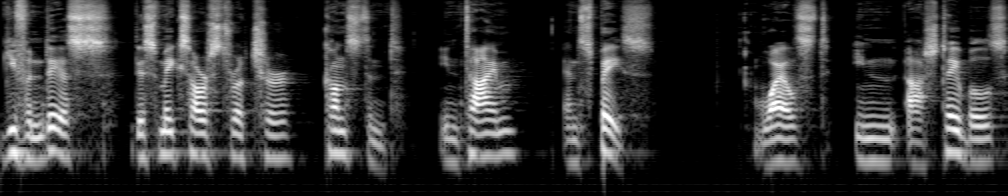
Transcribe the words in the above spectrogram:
Given this, this makes our structure constant in time and space, whilst in hash tables,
